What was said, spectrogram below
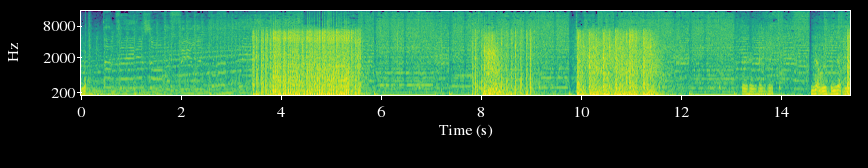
lên Chứng nhận đi, chứng nhận đi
